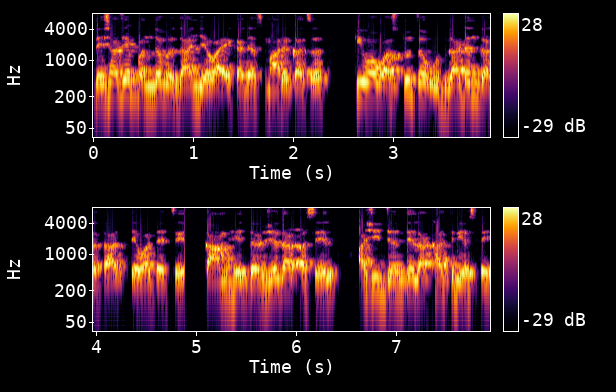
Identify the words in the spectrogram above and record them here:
देशाचे पंतप्रधान जेव्हा एखाद्या स्मारकाचं किंवा वास्तूचं उद्घाटन करतात तेव्हा त्याचे काम हे दर्जेदार असेल अशी जनतेला खात्री असते.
